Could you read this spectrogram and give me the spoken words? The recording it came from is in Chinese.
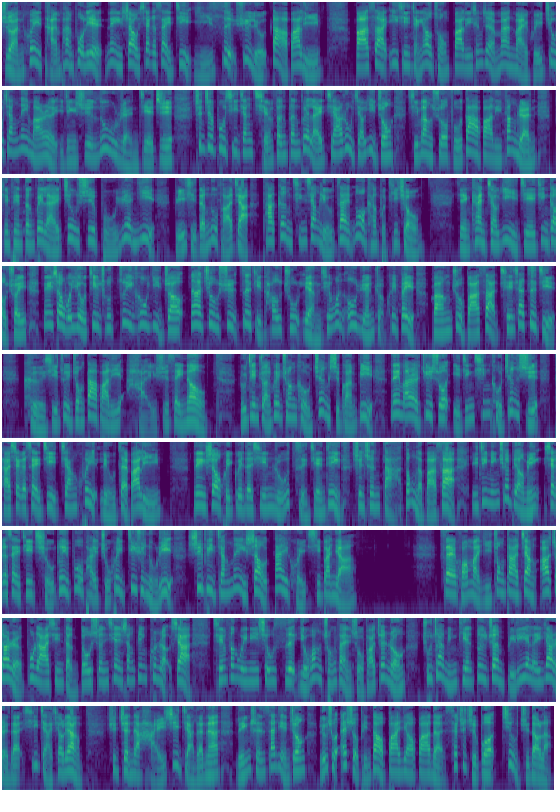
转会谈判破裂，内少下个赛季疑似续留大巴黎。巴萨一心想要从巴黎圣日耳曼买回旧将内马尔，已经是路人皆知，甚至不惜将前锋登贝莱加入交易中，希望说服大巴黎放人。偏偏登贝莱就是不愿意，比起登陆法甲，他更倾向留在诺坎普踢球。眼看交易接近告吹，内少唯有祭出最后一招，那就是自己掏出两千万欧元转会费，帮助巴萨签下自己。可惜，最终大巴黎还是 say no。如今转会窗口正式关闭，内马尔据说已经亲口证实，他下个赛季将会留在巴黎。内少回归的心如此坚定，深深打动了巴萨，已经明确表明，下个赛季球队不排除会继续努力，势必将内少带回西班牙。在皇马一众大将阿扎尔、布拉辛等都深陷伤病困扰下，前锋维尼修斯有望重返首发阵容，出战明天对阵比利亚雷亚尔的西甲较量，是真的还是假的呢？凌晨三点钟，留守 S 手频道八幺八的赛事直播就知道了。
